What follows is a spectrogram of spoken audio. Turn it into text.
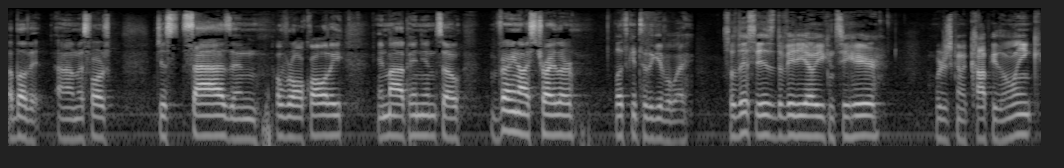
above it um, as far as just size and overall quality, in my opinion. So very nice trailer. Let's get to the giveaway. So this is the video you can see here. We're just gonna copy the link.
